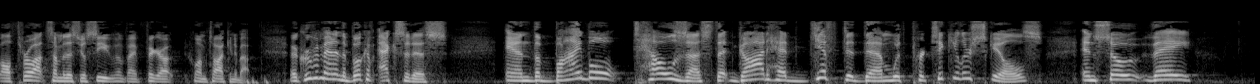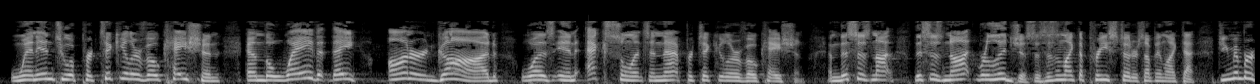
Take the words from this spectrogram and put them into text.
I'll throw out some of this. You'll see if I figure out who I'm talking about. A group of men in the book of Exodus, and the Bible tells us that God had gifted them with particular skills, and so they went into a particular vocation, and the way that they honored God was in excellence in that particular vocation. And this is not, this is not religious. This isn't like the priesthood or something like that. Do you remember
